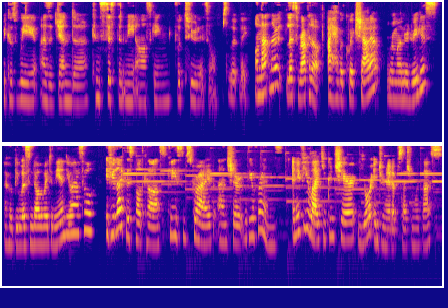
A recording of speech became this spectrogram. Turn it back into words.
Because we, as a gender, consistently asking for too little. Absolutely. On that note, let's wrap it up. I have a quick shout out, Ramon Rodriguez. I hope you listened all the way to the end, you asshole. If you like this podcast, please subscribe and share it with your friends. And if you like, you can share your internet obsession with us.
